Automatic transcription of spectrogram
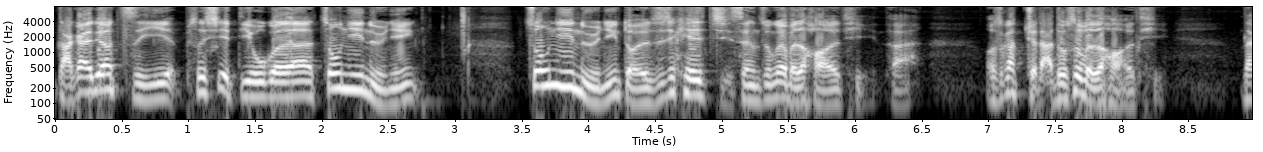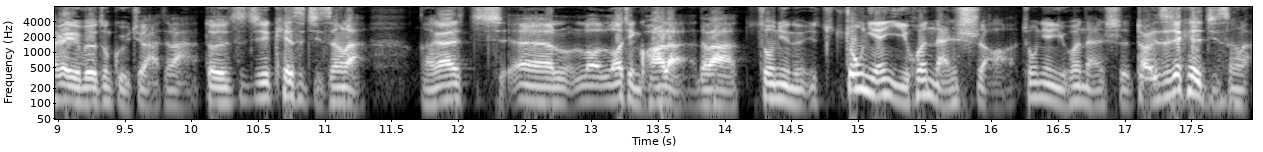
大家一定要注意。首先一点，我觉着中年男人，中年男人突然之间开始健身，总归勿是好事体，对伐？或者讲绝大多数勿是好事体。大家有没有种感觉啊？对伐？突然之间开始健身了。大概呃老老勤快了，对吧？中年男中年已婚男士啊，中年已婚男士突然之间开始健身了，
